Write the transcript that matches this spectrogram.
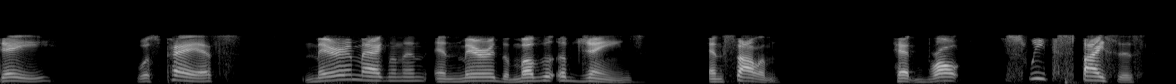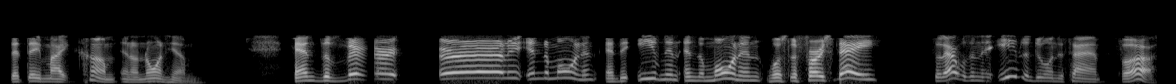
day was passed, Mary Magdalene and Mary, the mother of James, and Solomon had brought sweet spices that they might come and anoint him. And the very early in the morning and the evening and the morning was the first day. So that was in the evening during the time for us.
